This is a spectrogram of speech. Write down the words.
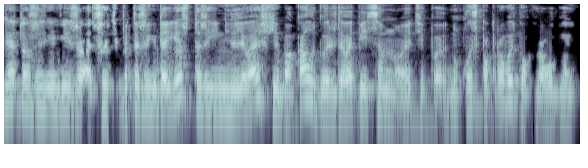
Я тоже не вижу. А что, типа, ты же не даешь, ты же не наливаешь ей бокал и говоришь, давай пей со мной. Типа, ну, хочешь попробовать, попробуй.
